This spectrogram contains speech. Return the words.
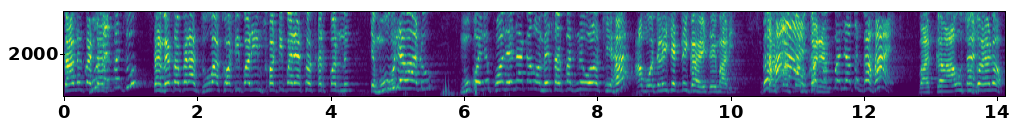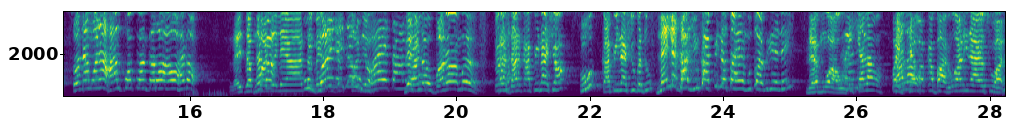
તાન કોઈ સરપંચ છું? તમે તો પેલા જુવા સોટી પડી એમ સોટી પડ્યા છો સરપંચ ને તે હું લેવા આડું? હું કોઈને ફોન એ ના કરું અમે સરપંચ ને ઓળખીએ હા? આ મોજડી કેટલી ગઈ છે મારી. ગહાય સરપંચ બન્યા તો ગહાય. વાત કર આવું છું તો હેડો? સોના મોના હાલ પોકવા કરો આવો હેડો. લઈ જપવા દે લે તમે લઈ તાણે. લે હેડો ઊભા રહો પેલા ઝાડ કાપી નાખો હું? કાપી નાખ્યું બધું? લઈ લે ગાળિયું કાપી લો તારે હું તો અડ્યું નહીં. લે હું આવું. પૈસા લાવો. પૈસા મકા ભાડું વાળીને આવ્યો છું હાલ.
